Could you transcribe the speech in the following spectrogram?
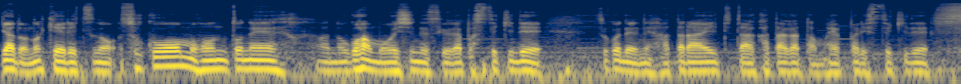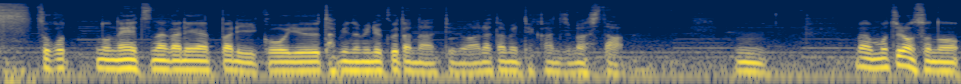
宿の系列のそこも本当ねあのご飯も美味しいんですけどやっぱ素敵でそこでね働いてた方々もやっぱり素敵でそこのねつながりがやっぱりこういう旅の魅力だなっていうのを改めて感じました。うんまあ、もちろんその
